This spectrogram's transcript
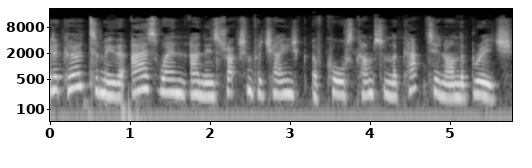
It occurred to me that as when an instruction for change of course comes from the captain on the bridge,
